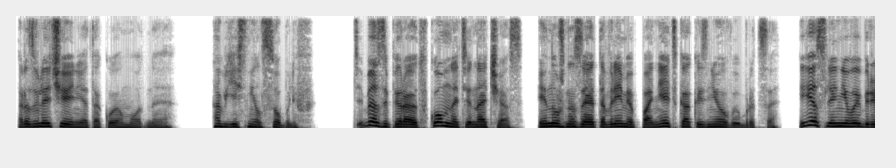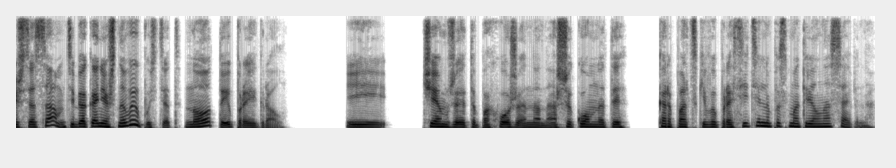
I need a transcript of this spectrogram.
«Развлечение такое модное. — объяснил Соболев. «Тебя запирают в комнате на час, и нужно за это время понять, как из нее выбраться. Если не выберешься сам, тебя, конечно, выпустят, но ты проиграл». «И чем же это похоже на наши комнаты?» Карпатский вопросительно посмотрел на Савина.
